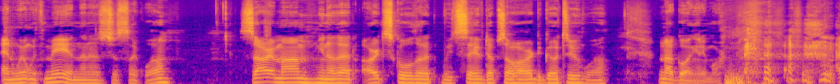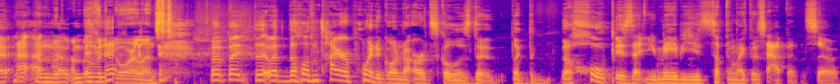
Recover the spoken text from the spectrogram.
and went with me. And then I was just like, well, sorry, mom. You know that art school that we saved up so hard to go to. Well, I'm not going anymore. I, am moving to New Orleans. But but the, the, whole entire point of going to art school is the like the, the hope is that you maybe something like this happens. So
